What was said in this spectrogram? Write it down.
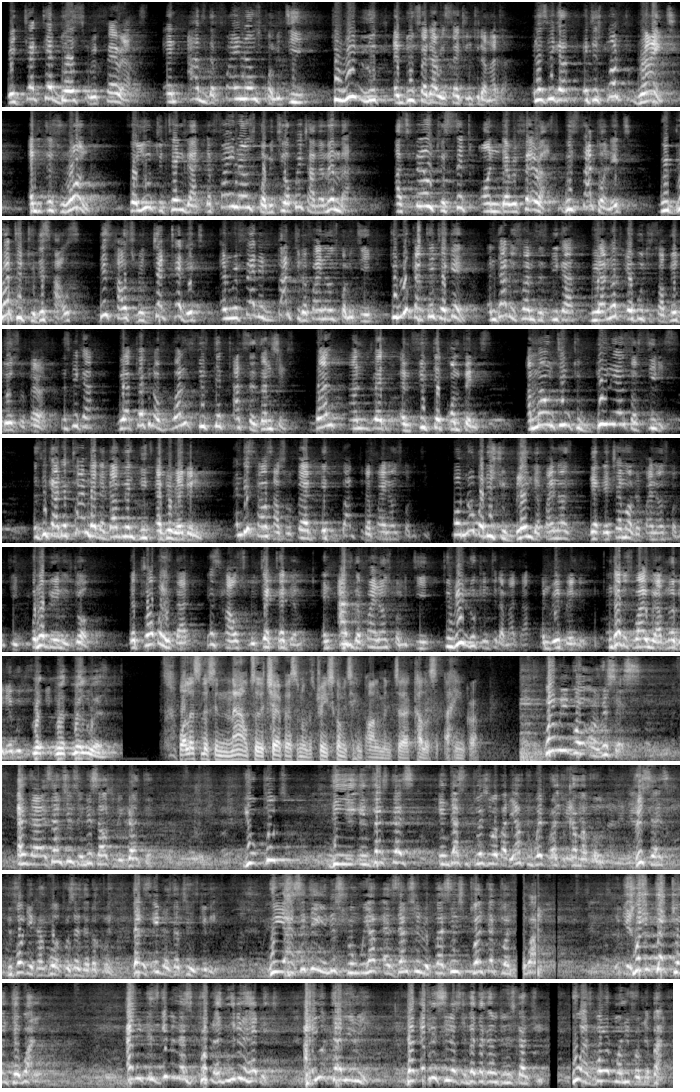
rejected those referrals and asked the Finance Committee to relook and do further research into the matter. And. Speaker, it is not right and it is wrong for you to think that the Finance Committee, of which I'm a member, has failed to sit on the referrals. We sat on it, we brought it to this House, this House rejected it and referred it back to the Finance Committee to look at it again. And that is why, Mr. Speaker, we are not able to submit those referrals. Mr. Speaker, we are talking of 150 tax exemptions, 150 companies, amounting to billions of cedis. Mr. Speaker, at the time that the government needs every revenue, and this House has referred it back to the Finance Committee. So nobody should blame the finance, the, the chairman of the Finance Committee for not doing his job. The trouble is that this House rejected them and ask the Finance Committee to relook into the matter and rebring it. And that is why we have not been able to. Well, well, well, well. Well, let's listen now to the chairperson of the Trades Committee in Parliament, uh, Carlos Ahenkorah. When we go on recess and the exemptions in this House to be granted, you put the investors in that situation whereby they have to wait for us to come up from recess before they can go and process the document. That is if the exemption is given. We are sitting in this room, we have exemption requests since 2021. 2021. And it is giving us problems, giving a headache. Are you telling me that every serious investor coming to this country who has borrowed money from the bank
